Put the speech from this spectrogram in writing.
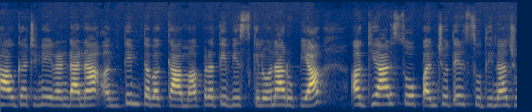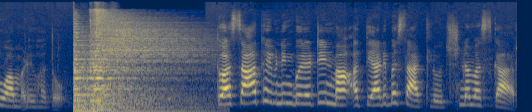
ભાવ ઘટીને એરંડાના અંતિમ તબક્કામાં પ્રતિ વીસ કિલોના રૂપિયા અગિયારસો પંચોતેર સુધીના જોવા મળ્યો હતો. તો આ સાથે ઇવનિંગ બુલેટિનમાં અત્યારે બસ આટલું જ. નમસ્કાર.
